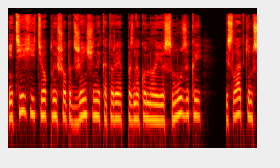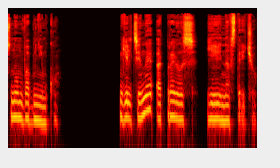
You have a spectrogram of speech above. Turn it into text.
и тихий теплый шепот женщины, которая познакомила ее с музыкой и сладким сном в обнимку. Гельтине отправилась ей навстречу.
